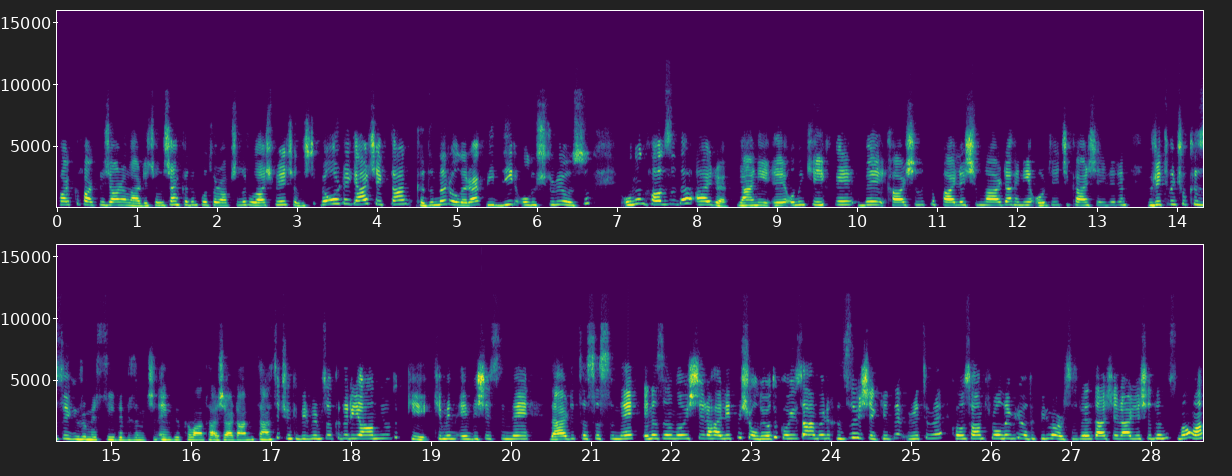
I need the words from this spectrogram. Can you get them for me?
farklı farklı janralarda çalışan kadın fotoğrafçılara ulaşmaya çalıştık ve orada gerçekten kadınlar olarak bir dil oluşturuyorsun. Onun hazzı da ayrı. Yani e, onun keyfi ve karşılıklı paylaşımlarda hani ortaya çıkan şeylerin üretimin çok hızlı yürümesiydi bizim için en büyük avantajlardan bir tanesi. Çünkü birbirimizi o kadar iyi anlıyorduk ki kimin endişesi ne, derdi tasası ne en azından o işleri halletmiş oluyorduk. O yüzden böyle hızlı bir şekilde üretime konsantre olabiliyorduk. Bilmiyorum siz benzer şeyler yaşadınız mı ama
